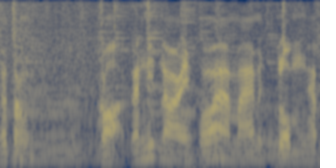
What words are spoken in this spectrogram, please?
ก็ต้องเกาะกันนิดหน่อย เพราะว่าไม้มันกลมครับ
